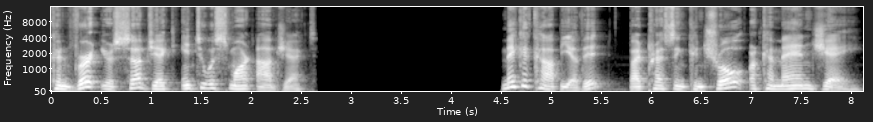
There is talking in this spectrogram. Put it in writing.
Convert your subject into a smart object. Make a copy of it by pressing Ctrl or Command J.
